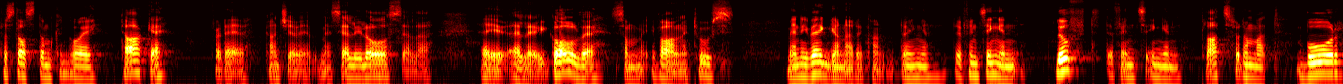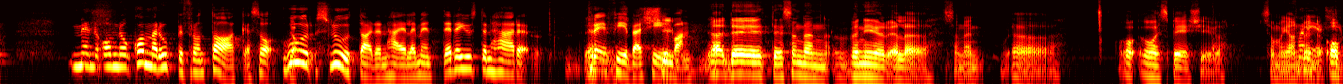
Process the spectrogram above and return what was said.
Förstås, de kan gå i taket, för det är kanske med cellulos eller, eller i golvet som i vanligt hus. Men i väggarna det, kan, det, ingen, det finns ingen luft, det finns ingen plats för dem att bo. Men om de kommer uppifrån taket, så hur ja. slutar den här elementet? Är det just den här träfiberskivan? Ja, det är, det är sån där veneer eller sån där uh, OSB-skiva som vi använder. Upp,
